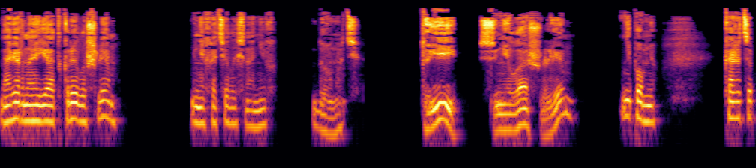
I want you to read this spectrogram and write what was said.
наверное, я открыла шлем. Мне хотелось на них дунуть. Ты сняла шлем? Не помню. Кажется,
